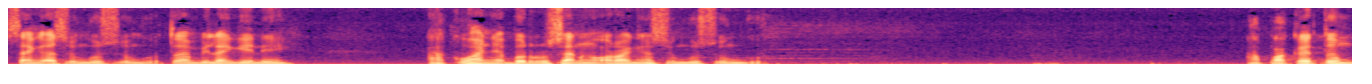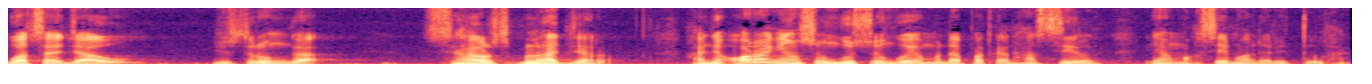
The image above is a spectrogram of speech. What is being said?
saya nggak sungguh-sungguh. Tuhan bilang gini, aku hanya berurusan dengan orang yang sungguh-sungguh. Apakah itu membuat saya jauh? Justru enggak. Saya harus belajar. Hanya orang yang sungguh-sungguh yang mendapatkan hasil yang maksimal dari Tuhan.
